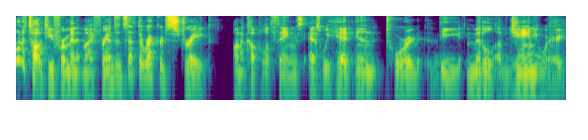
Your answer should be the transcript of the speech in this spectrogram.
want to talk to you for a minute, my friends, and set the record straight on a couple of things as we head in toward the middle of January.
